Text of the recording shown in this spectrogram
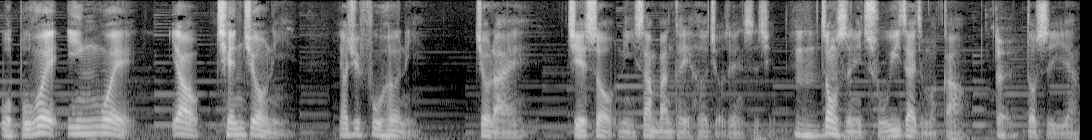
我不会因为要迁就你，要去附和你，就来接受你上班可以喝酒这件事情。嗯，纵使你厨艺再怎么高，对，都是一样。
